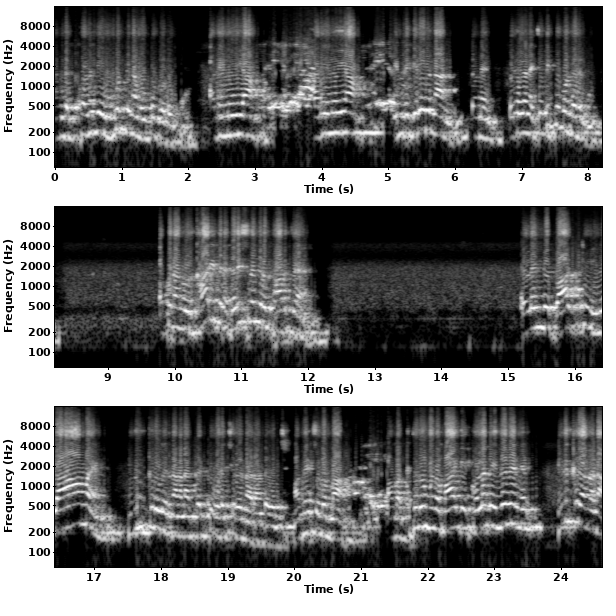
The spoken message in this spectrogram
அந்த குழந்தையை உங்களுக்கு நான் ஒப்பு கொடுப்பேன். அதே அலையிலூயா. இந்த இரவு நான் சொன்னேன் இரவு நான் ஜெபித்துக் கொண்டிருந்தேன். அப்ப நான் ஒரு காரியத்துல தரிசனத்தில் பார்த்தேன். குழந்தை பாக்கி இல்லாம இருக்கிறவங்க இருந்தாங்கன்னா கட்டு உடைச்சிருந்தார் ஆண்டவர் அமே சொல்லுமா ஆமா திருமணமாகி குழந்தை இல்லைன்னு இருக்கிறாங்கன்னா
